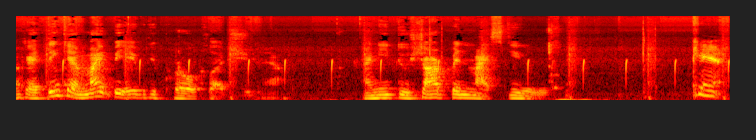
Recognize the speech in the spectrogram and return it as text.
Okay, I think I might be able to pro clutch now. I need to sharpen my skills. Can't.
